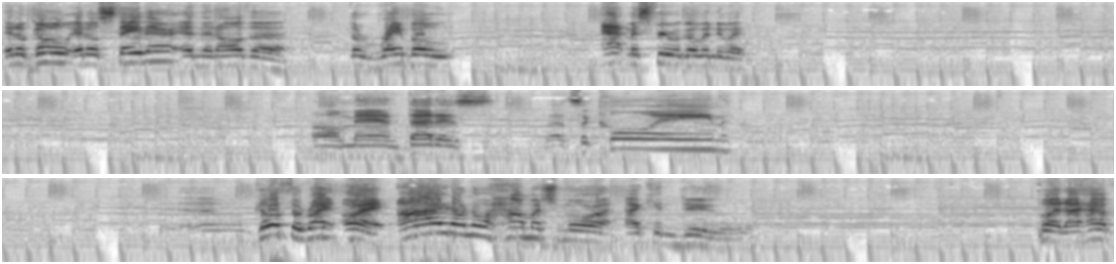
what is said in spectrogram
It'll go, it'll stay there, and then all the the rainbow atmosphere will go into it. Oh man, that is that's a coin. Go with the right. All right, I don't know how much more I can do, but I have.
